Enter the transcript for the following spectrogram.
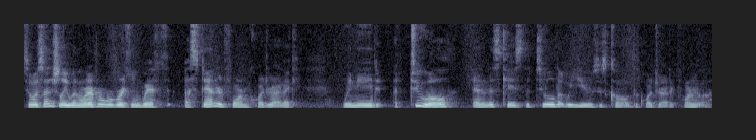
so essentially, whenever we're working with a standard form quadratic, we need a tool, and in this case, the tool that we use is called the quadratic formula.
